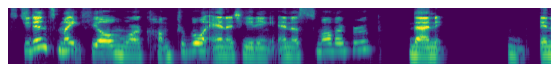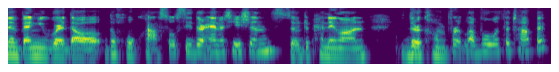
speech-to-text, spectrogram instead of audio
Students might feel more comfortable annotating in a smaller group than in a venue where they'll the whole class will see their annotations. So depending on their comfort level with the topic.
